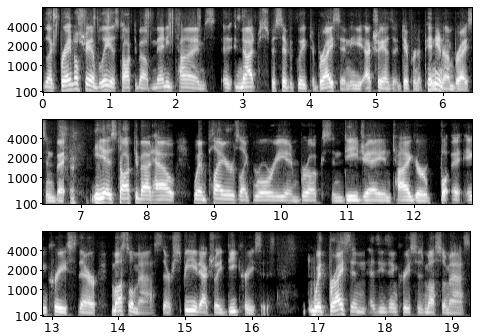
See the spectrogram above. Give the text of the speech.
like Brandel Chamblee has talked about many times, uh, not specifically to Bryson. He actually has a different opinion on Bryson, but he has talked about how when players like Rory and Brooks and DJ and Tiger uh, increase their muscle mass, their speed actually decreases. With Bryson, as he's increased his muscle mass,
